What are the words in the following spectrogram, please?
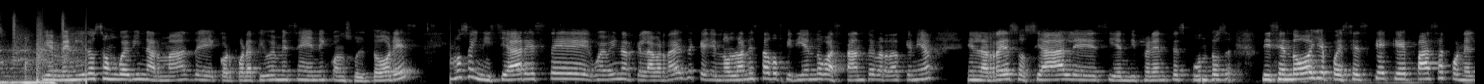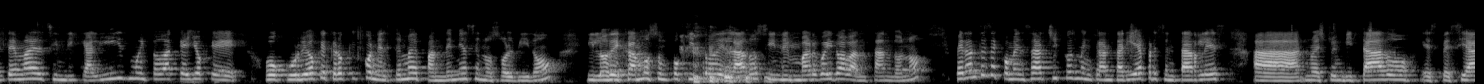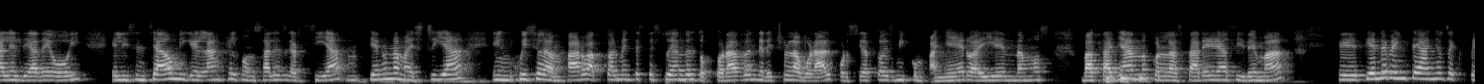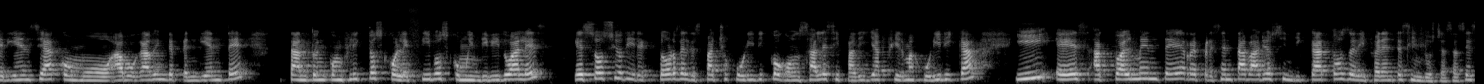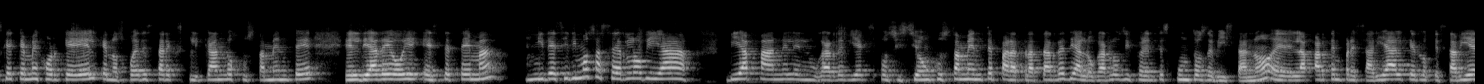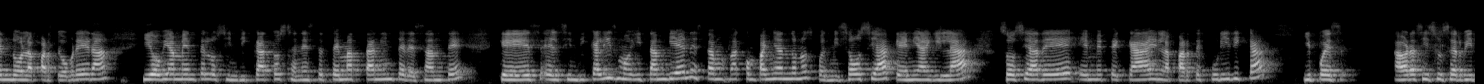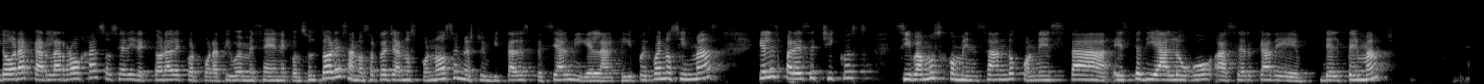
Bienvenidos a un webinar más de Corporativo MCN Consultores. Vamos a iniciar este webinar que la verdad es de que nos lo han estado pidiendo bastante, ¿verdad, Kenia? En las redes sociales y en diferentes puntos, diciendo, oye, pues es que, ¿qué pasa con el tema del sindicalismo y todo aquello que ocurrió que creo que con el tema de pandemia se nos olvidó y lo dejamos un poquito de lado, sin embargo ha ido avanzando, ¿no? Pero antes de comenzar, chicos, me encantaría presentarles a nuestro invitado especial el día de hoy, el licenciado Miguel Ángel González García. Tiene una maestría en juicio de amparo, actualmente está estudiando el doctorado en Derecho Laboral, por cierto, es mi compañero, ahí andamos batallando con las tareas y demás. Eh, tiene 20 años de experiencia como abogado independiente, tanto en conflictos colectivos como individuales. Es socio director del despacho jurídico González y Padilla Firma Jurídica y es actualmente representa varios sindicatos de diferentes industrias. Así es que qué mejor que él que nos puede estar explicando justamente el día de hoy este tema y decidimos hacerlo vía, vía panel en lugar de vía exposición, justamente para tratar de dialogar los diferentes puntos de vista, ¿no? Eh, la parte empresarial, qué es lo que está viendo, la parte obrera y obviamente los sindicatos en este tema tan interesante que es el sindicalismo. Y también está acompañándonos, pues, mi socia, Kenia Aguilar, socia de MPK en la parte jurídica. Y pues Ahora sí, su servidora, Carla Rojas, socia directora de Corporativo MCN Consultores. A nosotras ya nos conocen, nuestro invitado especial, Miguel Ángel. Y pues bueno, sin más, ¿qué les parece, chicos, si vamos comenzando con esta, este diálogo acerca de, del tema?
